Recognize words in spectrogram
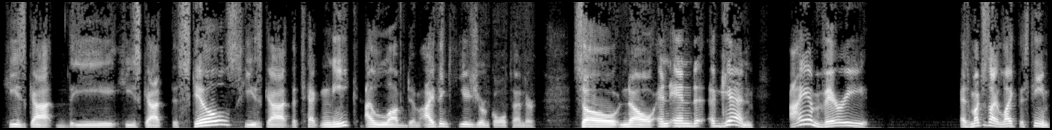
he's got the he's got the skills, he's got the technique. I loved him. I think he is your goaltender. So no, and and again, I am very as much as I like this team,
